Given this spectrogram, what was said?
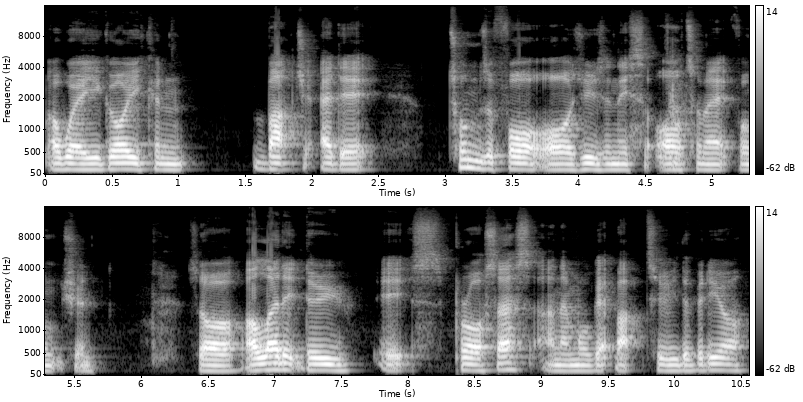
away you go. You can batch edit tons of photos using this automate function. So I'll let it do its process and then we'll get back to the video.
